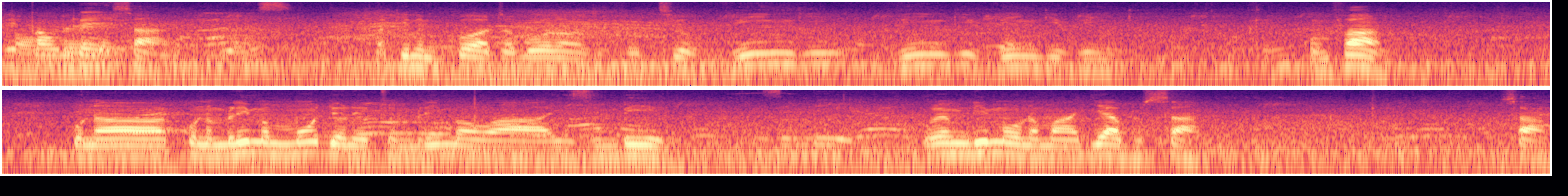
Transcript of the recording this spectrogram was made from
vipaumbele sana, Yes. lakini mkoa wa Tabora una vivutio vingi vingi vingi vingi. Okay. Kwa mfano, kuna kuna mlima mmoja unaitwa mlima wa Izimbili. Hizi mbili. Ule mlima una maajabu sana okay. sana.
